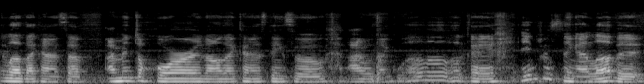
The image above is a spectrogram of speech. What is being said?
I love that kind of stuff. I'm into horror and all that kind of thing, so I was like, whoa, okay, interesting. I love it.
